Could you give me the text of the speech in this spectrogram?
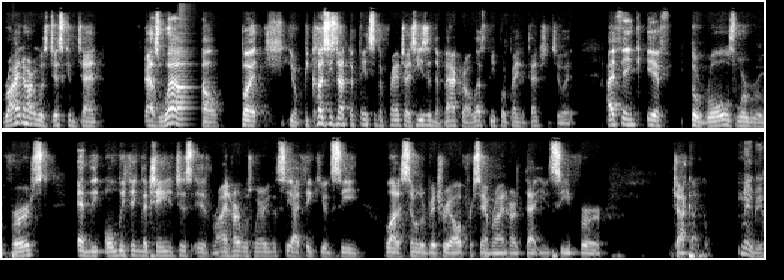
Reinhart was discontent as well. But you know, because he's not the face of the franchise, he's in the background. Less people are paying attention to it. I think if the roles were reversed and the only thing that changes is Reinhart was wearing the C, I think you'd see a lot of similar vitriol for Sam Reinhart that you see for Jack Eichel. Maybe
